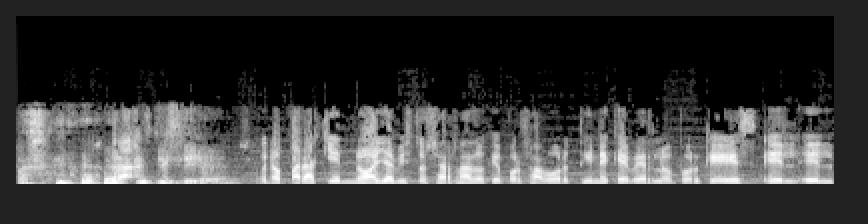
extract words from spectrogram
sí, sí, ¿eh? Bueno, para quien no haya visto Sarnado, que por favor tiene que verlo porque es el, el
